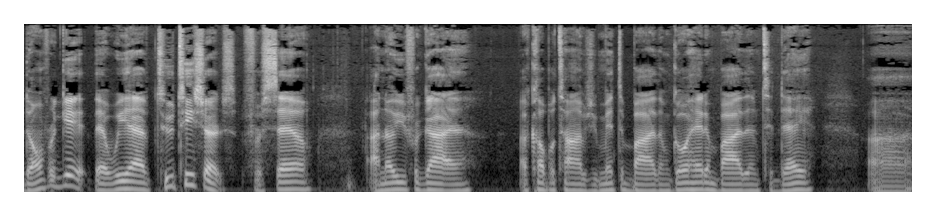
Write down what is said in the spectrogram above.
don't forget that we have two T-shirts for sale. I know you've forgotten a couple times you meant to buy them, go ahead and buy them today. Uh,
